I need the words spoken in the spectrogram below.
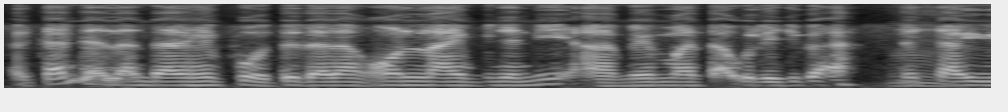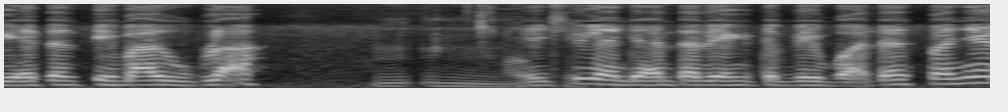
uh, kan dalam dalam handphone tu dalam online punya ni uh, memang tak boleh juga kita Hmm. cari alternatif baru pula Mm-mm. Okey. itu yang di antara yang kita boleh buat dan sebenarnya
